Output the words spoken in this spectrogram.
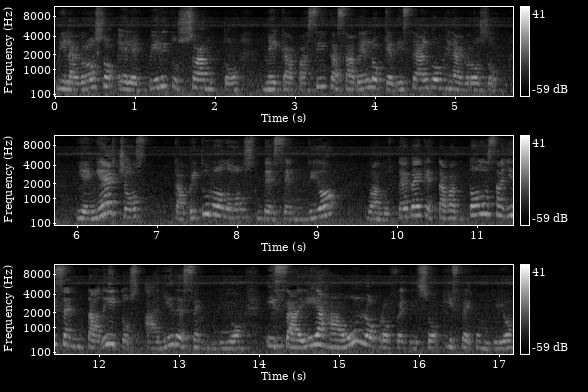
milagroso. El Espíritu Santo me capacita a saber lo que dice algo milagroso. Y en Hechos, capítulo 2, descendió cuando usted ve que estaban todos allí sentaditos, allí descendió. Isaías aún lo profetizó y se cumplió.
